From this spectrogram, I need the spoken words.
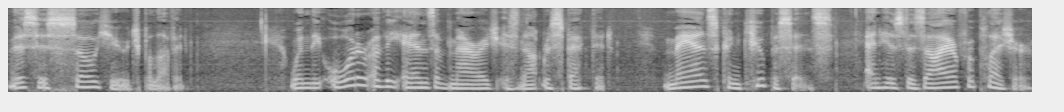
This is so huge, beloved. When the order of the ends of marriage is not respected, man's concupiscence and his desire for pleasure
